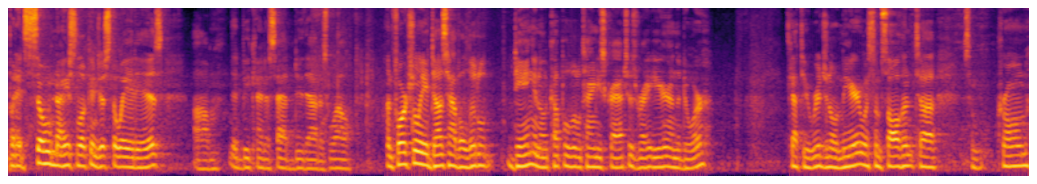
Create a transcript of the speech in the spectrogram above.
but it's so nice looking just the way it is. Um, it'd be kind of sad to do that as well. Unfortunately, it does have a little ding and a couple little tiny scratches right here on the door. It's got the original mirror with some solvent, uh, some chrome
